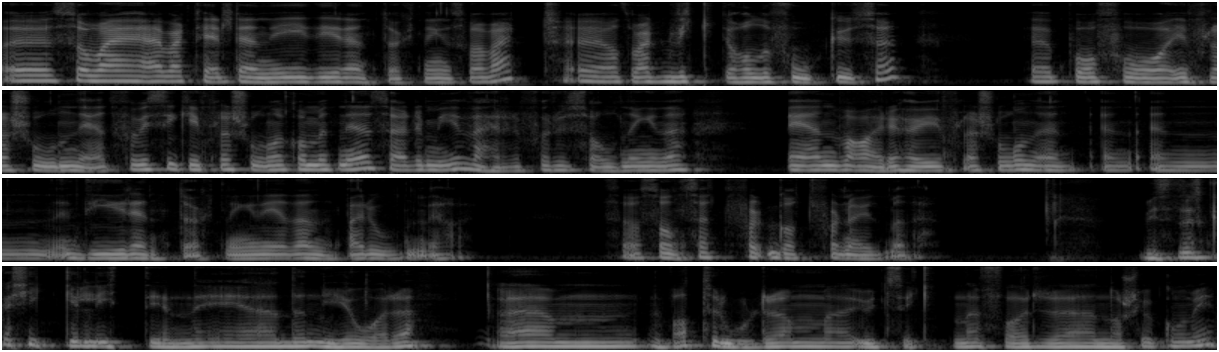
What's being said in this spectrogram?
eh, så har jeg vært helt enig i de renteøkningene som har vært. Eh, at det har vært viktig å holde fokuset på å få inflasjonen ned. For hvis ikke inflasjonen har kommet ned, så er det mye verre for husholdningene med en varig høy inflasjon enn en, en de renteøkningene i denne perioden vi har. Så sånn sett for, godt fornøyd med det. Hvis dere skal kikke litt inn i det nye året, hva tror dere om utsiktene for norsk økonomi?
